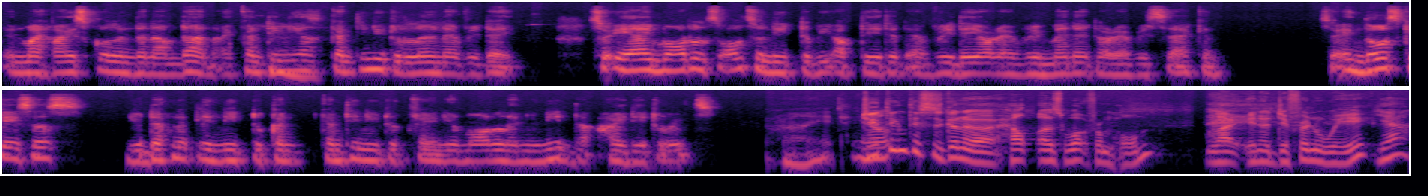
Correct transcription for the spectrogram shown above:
in my high school and then I'm done. I continue hmm. continue to learn every day. So AI models also need to be updated every day or every minute or every second. So in those cases, you definitely need to con- continue to train your model and you need the high data rates. Right. Do you know- think this is going to help us work from home, like in a different way? Yeah.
